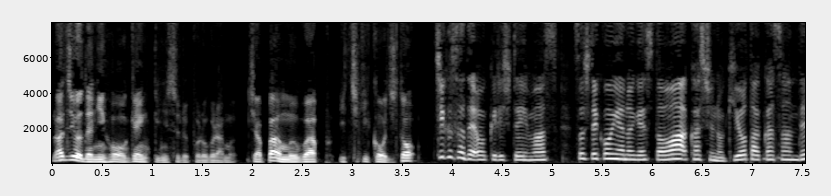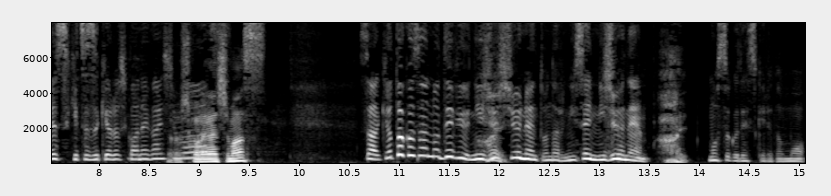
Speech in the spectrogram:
ラジオで日本を元気にするプログラムジャパンムーブアップ一木工事とちぐさでお送りしています。そして今夜のゲストは歌手の清高さんです。引き続きよろしくお願いします。よろしくお願いしますさあ、清高さんのデビュー20周年となる2020年。はい。もうすぐですけれども、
